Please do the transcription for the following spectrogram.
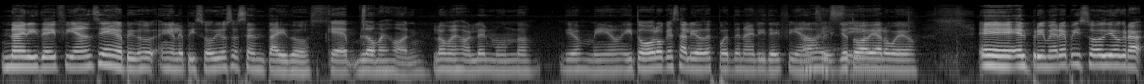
90 Day Fiancé en el, en el episodio 62. Que lo mejor. Lo mejor del mundo. Dios mío. Y todo lo que salió después de 90 Day Fiancé. Ay, Yo sí. todavía lo veo. Eh, el primer episodio, gra-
